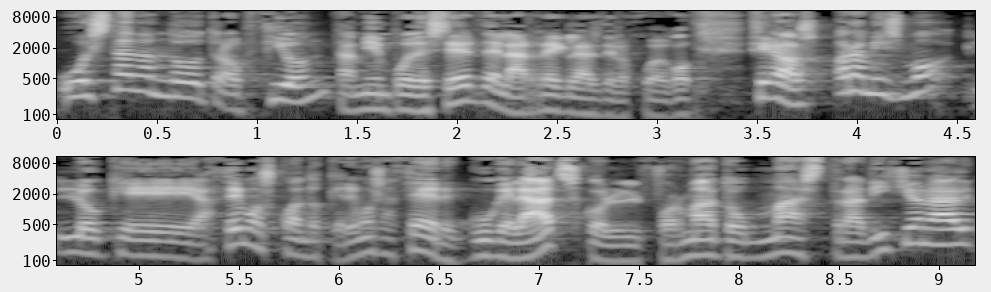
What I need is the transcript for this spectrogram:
o está dando otra opción, también puede ser, de las reglas del juego. Fijaos, ahora mismo lo que hacemos cuando queremos hacer Google Ads con el formato más tradicional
